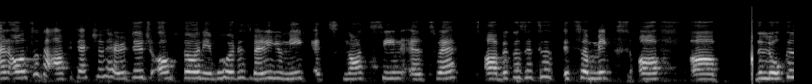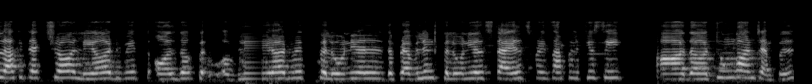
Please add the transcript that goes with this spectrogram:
and also the architectural heritage of the neighborhood is very unique. It's not seen elsewhere uh, because it's a it's a mix of uh, the local architecture layered with all the layered with colonial the prevalent colonial styles. For example, if you see uh, the Tungan temple,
